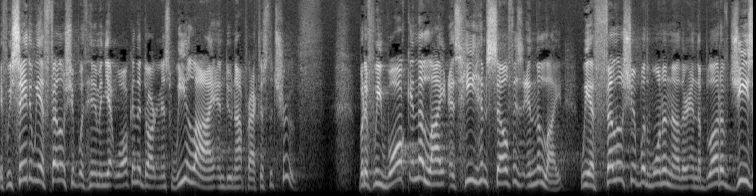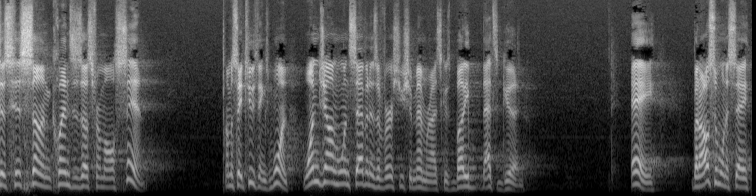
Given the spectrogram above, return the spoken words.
If we say that we have fellowship with him and yet walk in the darkness, we lie and do not practice the truth. But if we walk in the light as he himself is in the light, we have fellowship with one another, and the blood of Jesus, his son, cleanses us from all sin. I'm going to say two things. One, 1 John 1 7 is a verse you should memorize because, buddy, that's good. A, but I also want to say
